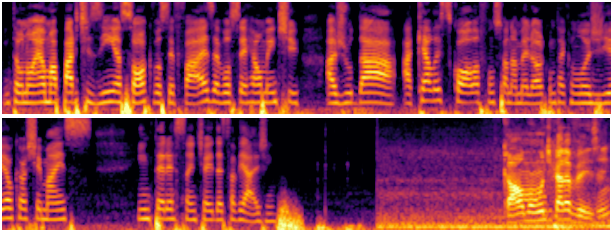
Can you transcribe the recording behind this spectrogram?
então não é uma partezinha só que você faz, é você realmente ajudar aquela escola a funcionar melhor com tecnologia, é o que eu achei mais interessante aí dessa viagem. Calma, um de cada vez, hein?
